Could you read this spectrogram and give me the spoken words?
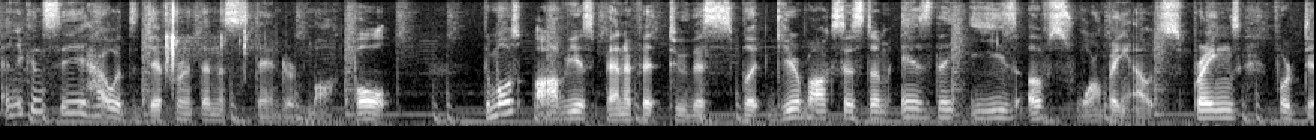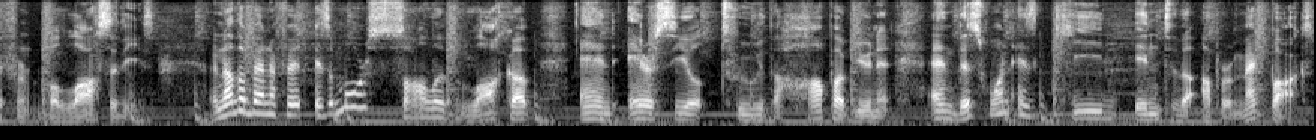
and you can see how it's different than a standard mach bolt. The most obvious benefit to this split gearbox system is the ease of swapping out springs for different velocities. Another benefit is a more solid lockup and air seal to the hop-up unit, and this one is keyed into the upper mech box.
